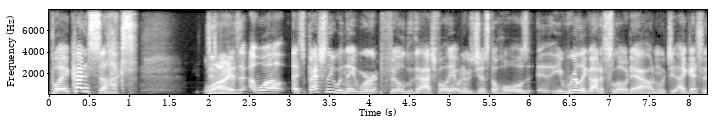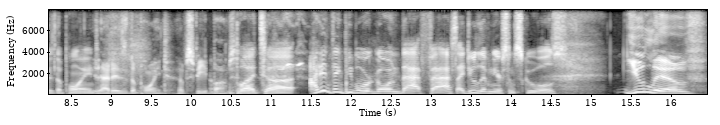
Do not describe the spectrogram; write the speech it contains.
but it kind of sucks. Just Why? because, uh, well, especially when they weren't filled with asphalt yet, when it was just the holes, uh, you really got to slow down, which I guess is the point. That is the point of speed bumps. But uh, I didn't think people were going that fast. I do live near some schools. You live.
